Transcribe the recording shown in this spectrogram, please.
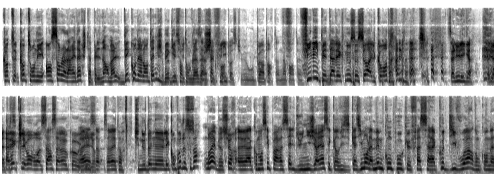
quand, quand on est ensemble à la rédac, je t'appelle normal. Dès qu'on est à l'antenne, je bégaye sur ton blaze à chaque fois. Philippe, hein, si tu veux, ou peu importe, n'importe. Philippe est avec nous ce soir, il commentera le match. Salut les gars. Salut à tous. Avec Clément Brossard, ça va ou quoi Ouais, ça, ça va et toi Tu nous donnes euh, les compos de ce soir? Ouais, bien sûr. Euh, à commencer par celle du Nigeria, c'est quasi- quasiment la même compo que face à la Côte d'Ivoire. Donc on a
